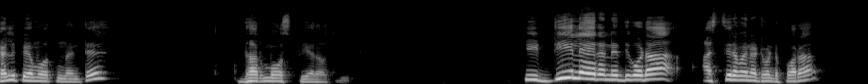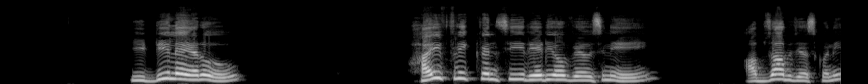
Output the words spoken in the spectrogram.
కలిపి ఏమవుతుందంటే ధర్మోస్పియర్ అవుతుంది. ఈ డీ లేయర్ అనేది కూడా అస్థిరమైనటువంటి పొర. ఈ D layer high frequency radio వేవ్స్ని అబ్జర్వ్ చేసుకొని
